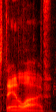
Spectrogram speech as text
Staying alive.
